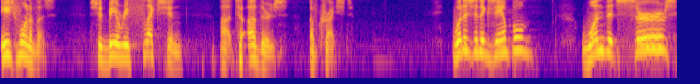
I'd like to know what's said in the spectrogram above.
Each one of us should be a reflection uh, to others of Christ. What is an example? One that serves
